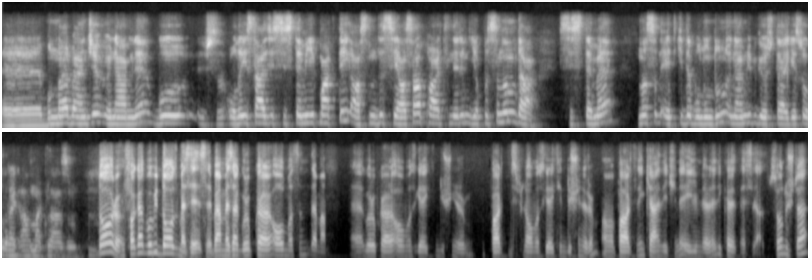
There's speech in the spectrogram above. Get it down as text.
e, bunlar bence önemli. Bu işte, olayı sadece sistemi yıkmak değil aslında siyasal partilerin yapısının da sisteme nasıl etkide bulunduğunun önemli bir göstergesi olarak almak lazım. Doğru. Fakat bu bir doz meselesi. Ben mesela grup kararı olmasın demem. E, grup kararı olması gerektiğini düşünüyorum. Parti disiplini olması gerektiğini düşünüyorum. Ama partinin kendi içinde eğilimlerine dikkat etmesi lazım. Sonuçta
